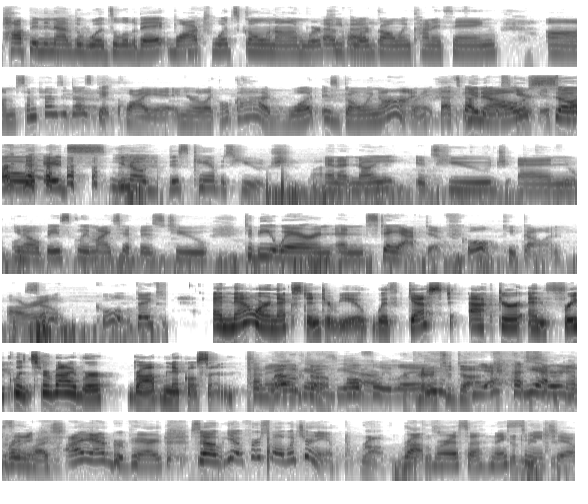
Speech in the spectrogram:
pop in and out of the woods a little bit watch what's going on where people Okay. are going kind of thing um, sometimes it does get quiet and you're like oh god what is going on Right, that's gotta you be the know so it's you know this camp is huge and at night it's huge and you know basically my tip is to to be aware and, and stay active Cool. keep going All right, So- Cool. Thanks. And now our next interview with guest actor and frequent survivor Rob Nicholson. Welcome. Hopefully, Liz. Prepare to die. Yes, Yeah, seriously. pretty much. I am prepared. So, yeah. First of all, what's your name? Rob. Rob. Nicholson. Marissa. Nice Good to meet you. This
